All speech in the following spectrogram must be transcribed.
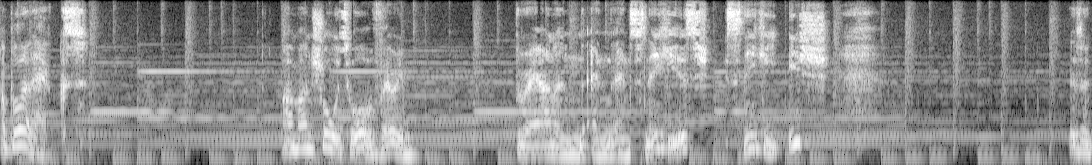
A blood axe? I'm unsure, it's all very brown and, and, and sneaky-ish, sneaky-ish. There's a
